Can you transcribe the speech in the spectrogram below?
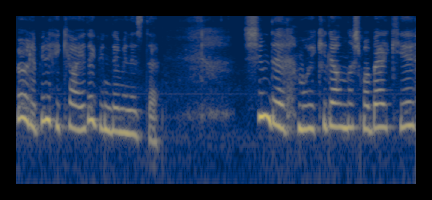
Böyle bir hikayede gündeminizde. Şimdi bu ikili anlaşma belki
